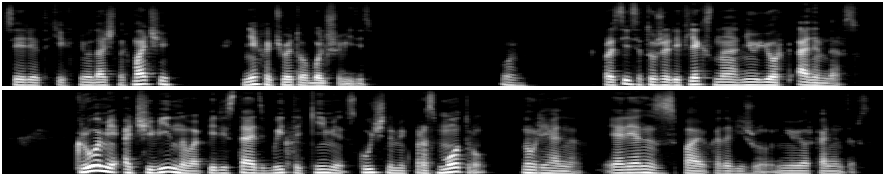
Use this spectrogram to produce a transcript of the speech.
серия таких неудачных матчей. Не хочу этого больше видеть. Ой. Простите, это уже рефлекс на Нью-Йорк Айлендерс. Кроме очевидного перестать быть такими скучными к просмотру, ну реально, я реально засыпаю, когда вижу Нью-Йорк Айлендерс –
